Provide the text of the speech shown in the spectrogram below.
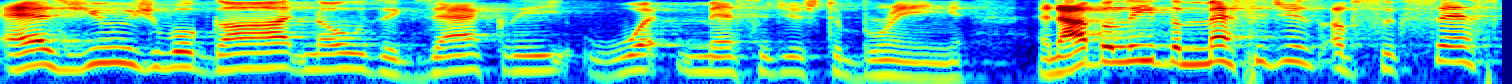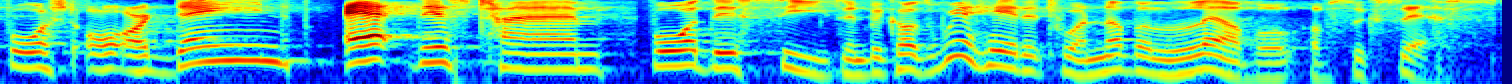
as usual, God knows exactly what messages to bring. And I believe the messages of Success Forces or ordained at this time for this season because we're headed to another level of success.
